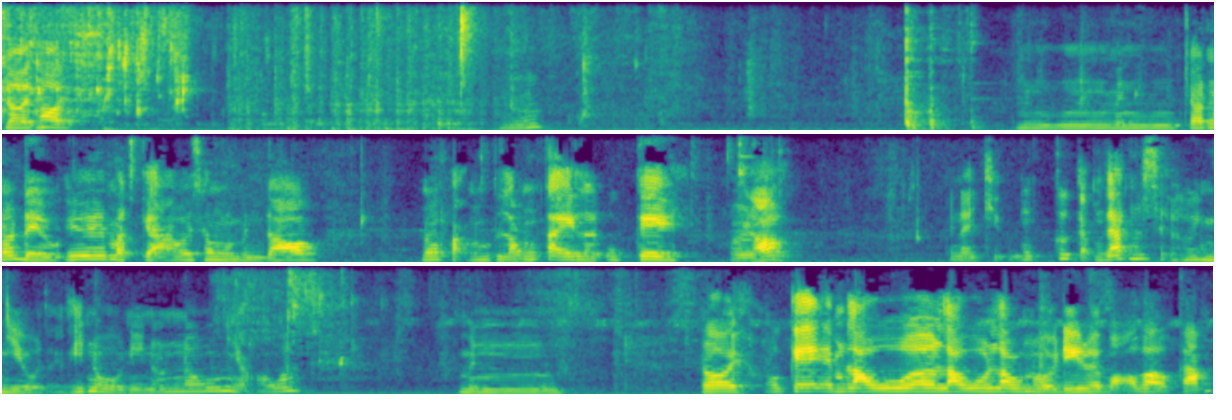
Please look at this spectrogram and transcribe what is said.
rồi thôi mình mình cho nó đều cái mặt gạo xong rồi mình đo nó khoảng lóng tay là ok rồi đó cái này chị cũng cứ cảm giác nó sẽ hơi nhiều tại cái nồi này nó nấu nhỏ quá mình rồi ok em lau lau lau nồi đi rồi bỏ vào cắm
